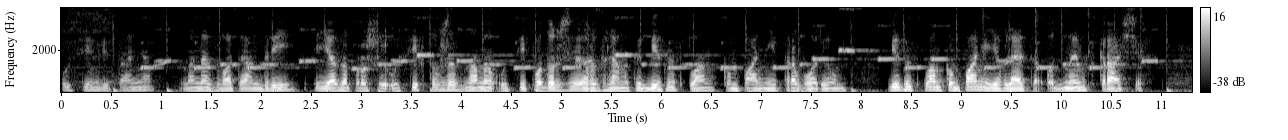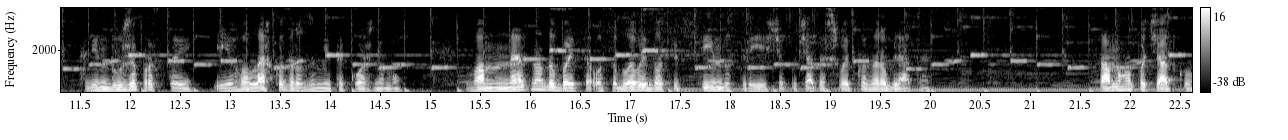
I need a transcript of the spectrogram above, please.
Усім вітання! Мене звати Андрій, і я запрошую усіх, хто вже з нами у цій подорожі розглянути бізнес-план компанії Travorіум. Бізнес-план компанії є одним з кращих. Він дуже простий і його легко зрозуміти кожному. Вам не знадобиться особливий досвід в цій індустрії, щоб почати швидко заробляти. З самого початку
